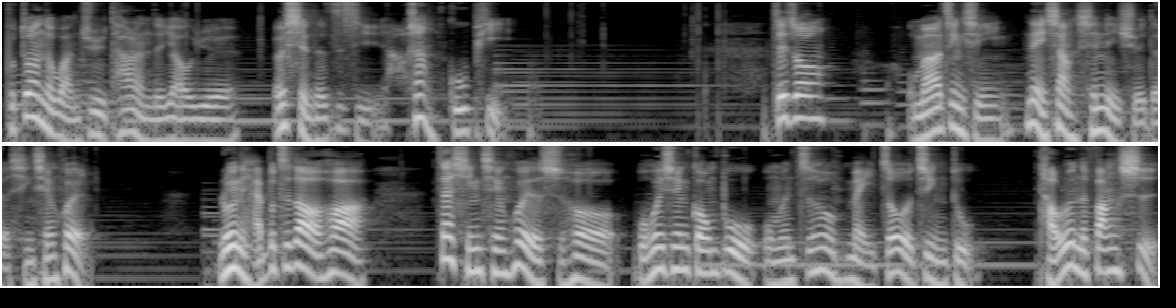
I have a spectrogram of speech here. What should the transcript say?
不断的婉拒他人的邀约，而显得自己好像很孤僻。这周我们要进行内向心理学的行前会了。如果你还不知道的话，在行前会的时候，我会先公布我们之后每周的进度、讨论的方式，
